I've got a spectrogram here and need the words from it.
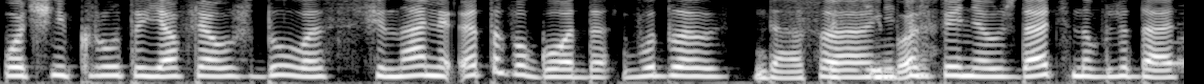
Очень круто, я прям жду вас в финале этого года. Буду да, с спасибо. нетерпением ждать и наблюдать.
